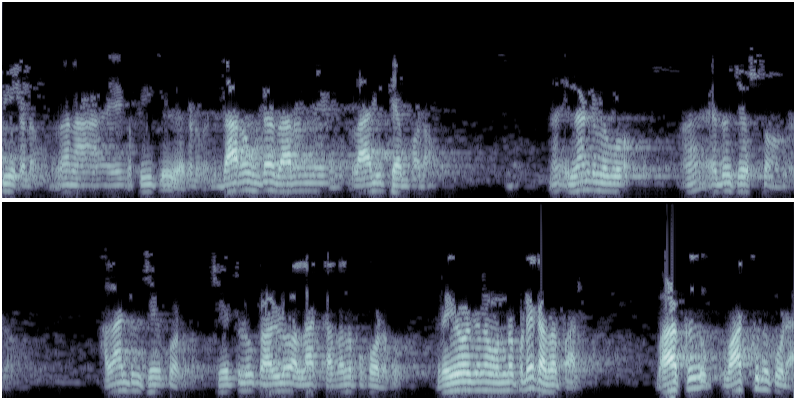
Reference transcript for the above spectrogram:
పీకడం. దాని పీకేది పీకి ఎక్కడ దారం ఉంటే దారాన్ని లాగి తెంపడం. ఇలాంటివి ఏదో చేస్తూ ఉండడం. అలాంటివి చేయకూడదు. చేతులు కాళ్ళు అలా కదలపకూడదు. ప్రయోజనం ఉన్నప్పుడే కదపాలి. వాక్ వాక్కును కూడా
